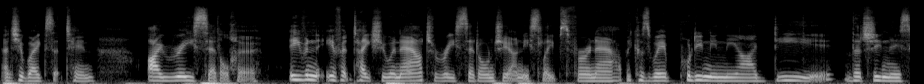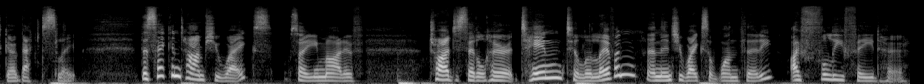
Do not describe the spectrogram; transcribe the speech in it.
and she wakes at 10, I resettle her. Even if it takes you an hour to resettle and she only sleeps for an hour because we're putting in the idea that she needs to go back to sleep. The second time she wakes, so you might have tried to settle her at 10 till 11 and then she wakes at 1:30, I fully feed her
